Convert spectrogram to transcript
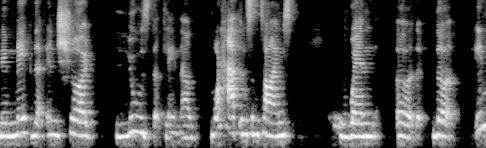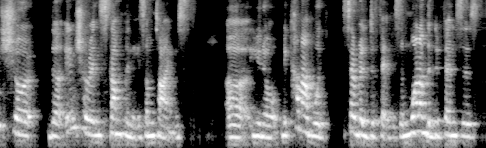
may make the insured lose the claim. Now, what happens sometimes when uh, the, the insure the insurance company sometimes uh, you know may come up with several defenses and one of the defenses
